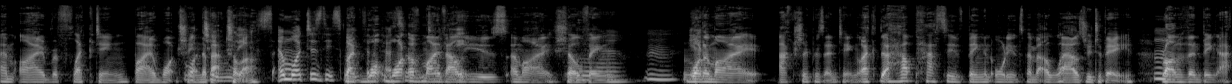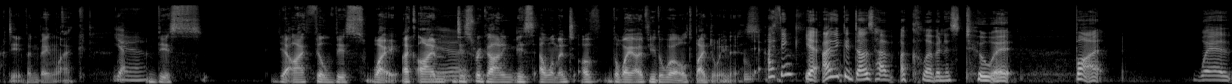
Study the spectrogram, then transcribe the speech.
am I reflecting by watching, The Bachelor? this. And what does this mean Like for what the what of my values am I shelving? Mm. What am I actually presenting? Like the, how passive being an audience member allows you to be, Mm. rather than being active and being like, Yeah. this yeah i feel this way like i'm Yeah. disregarding this element of the way i view the world by doing this I think yeah, I think it does have a cleverness to it, but where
